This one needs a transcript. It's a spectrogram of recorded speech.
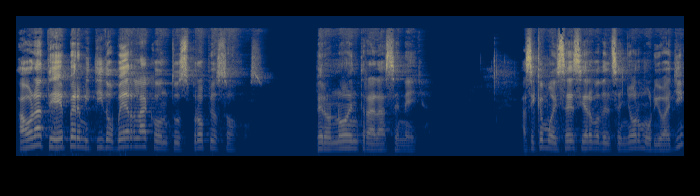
Ahora te he permitido verla con tus propios ojos, pero no entrarás en ella. Así que Moisés, siervo del Señor, murió allí,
